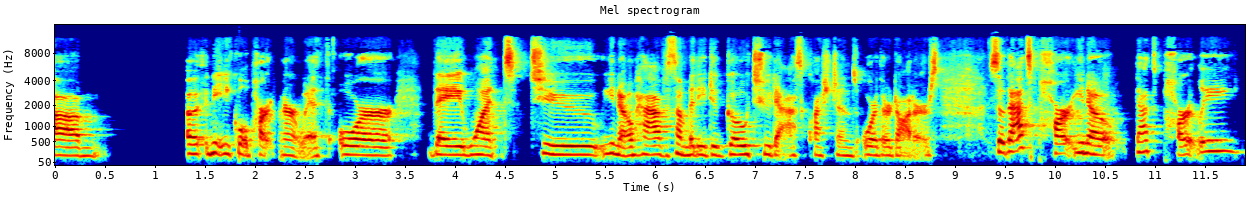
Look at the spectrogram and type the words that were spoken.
um an equal partner with or they want to you know have somebody to go to to ask questions or their daughters. So that's part you know that's partly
